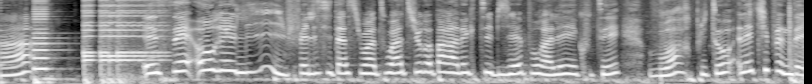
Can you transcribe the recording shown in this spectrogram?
Ah. Et c'est Aurélie. Félicitations à toi. Tu repars avec tes billets pour aller écouter, voir plutôt les Chippendales.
